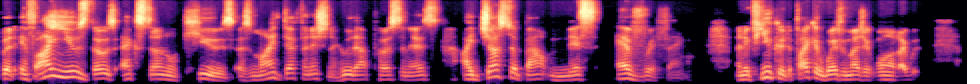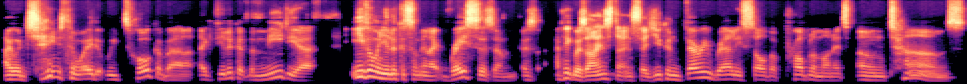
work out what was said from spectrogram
But if I use those external cues as my definition of who that person is, I just about miss everything. And if you could, if I could wave a magic wand, I would, I would change the way that we talk about. Like if you look at the media, even when you look at something like racism, as I think it was Einstein said, you can very rarely solve a problem on its own terms.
